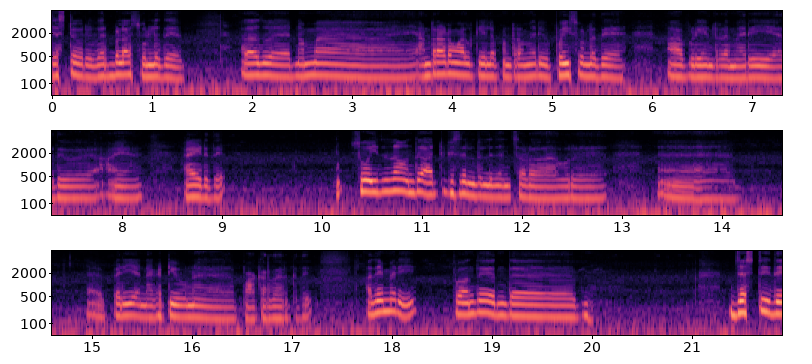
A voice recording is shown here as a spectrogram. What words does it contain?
ஜஸ்ட் ஒரு வெர்பலாக சொல்லுது. அதாவது நம்ம அன்றாடம் வாழ்க்கையில் பண்ணுற மாதிரி பொய் சொல்லுது அப்படின்ற மாதிரி அது ஆயிடுது. ஸோ இதுதான் வந்து ஆர்டிஃபிஷியல் இன்டெலிஜென்ஸோட ஒரு பெரிய நெகட்டிவ்னு பார்க்குறதா இருக்குது. அதேமாரி இப்போ வந்து இந்த ஜஸ்ட் இது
